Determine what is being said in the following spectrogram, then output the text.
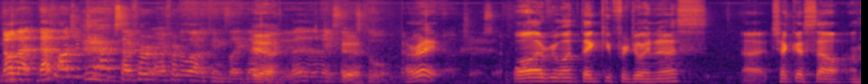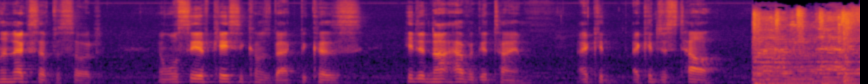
No, that, that logic tracks. I've heard I've heard a lot of things like that. Yeah. That, that makes sense. Yeah. Cool. All right. Sure, sure. Well, everyone, thank you for joining us. Uh, check us out on the next episode, and we'll see if Casey comes back because he did not have a good time. I could, I could just tell. And that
